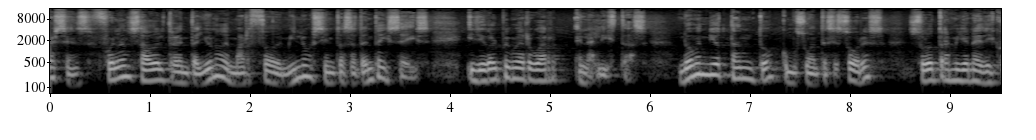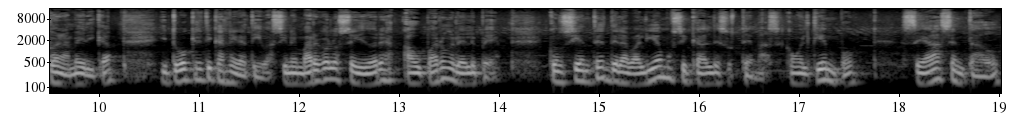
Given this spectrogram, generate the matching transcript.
Presence fue lanzado el 31 de marzo de 1976 y llegó al primer lugar en las listas. No vendió tanto como sus antecesores, solo 3 millones de discos en América, y tuvo críticas negativas. Sin embargo, los seguidores auparon el LP, conscientes de la valía musical de sus temas. Con el tiempo, se ha asentado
